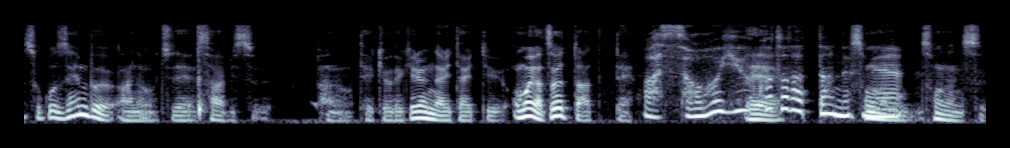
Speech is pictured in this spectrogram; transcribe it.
そこ全部あのうちでサービスあの提供できるようになりたいっていう思いがずっとあって。あ、そういうことだったんですねん。そうなんです。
